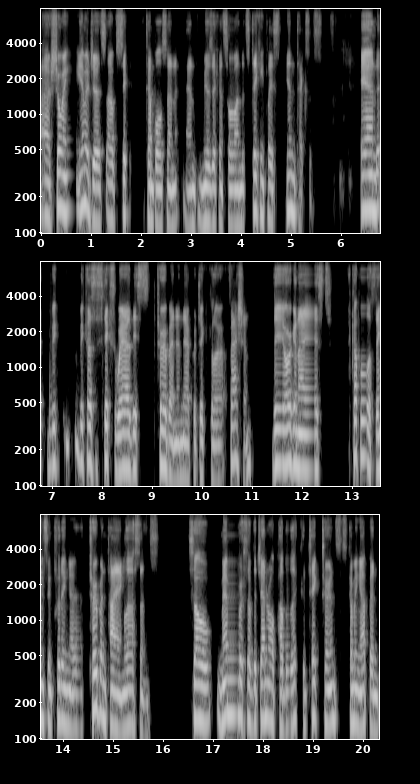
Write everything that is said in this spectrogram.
uh, showing images of Sikh temples and, and music and so on that's taking place in Texas. And be, because the Sikhs wear this turban in their particular fashion, they organized a couple of things, including uh, turban tying lessons. So members of the general public could take turns coming up and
